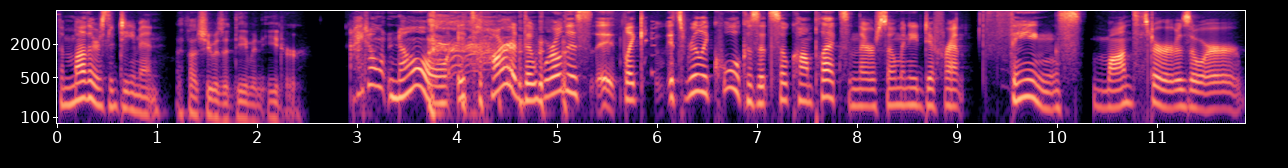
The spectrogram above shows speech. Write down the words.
The mother's a demon. I thought she was a demon eater. I don't know. It's hard. the world is it, like it's really cool because it's so complex and there are so many different things, monsters or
